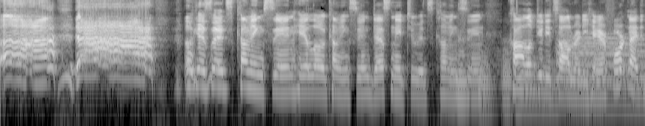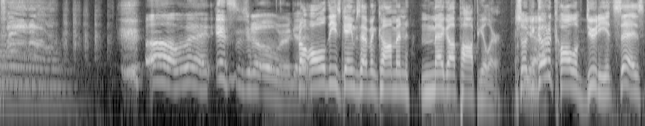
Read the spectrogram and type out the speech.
ah, ah! Okay, so it's coming soon. Halo coming soon. Destiny 2, it's coming soon. Call of Duty, it's already here. Fortnite, it's... oh, man. It's over, again. All these games have in common mega popular. So if you go to Call of Duty, it says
